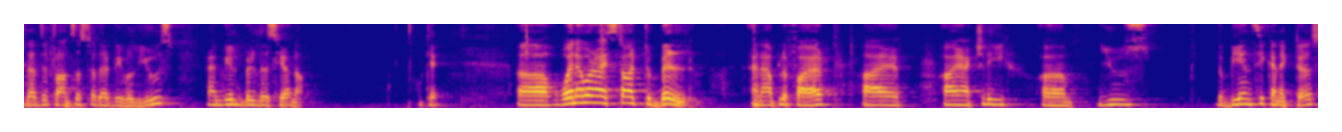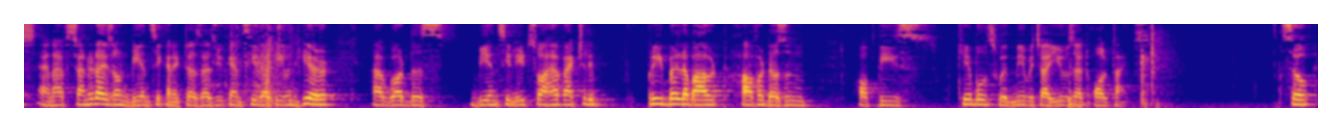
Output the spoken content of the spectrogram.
That's the transistor that we will use and we'll build this here now. Okay. Uh, whenever I start to build an amplifier, I, I actually um, use the BNC connectors and I've standardized on BNC connectors. As you can see that even here, I've got this BNC lead. So I have actually pre-built about half a dozen of these cables with me, which I use at all times. So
